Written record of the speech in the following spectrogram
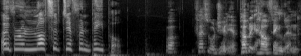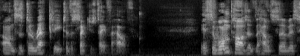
over a lot of different people. Well, first of all, Julia, Public Health England answers directly to the Secretary of State for Health. It's the one part of the health service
